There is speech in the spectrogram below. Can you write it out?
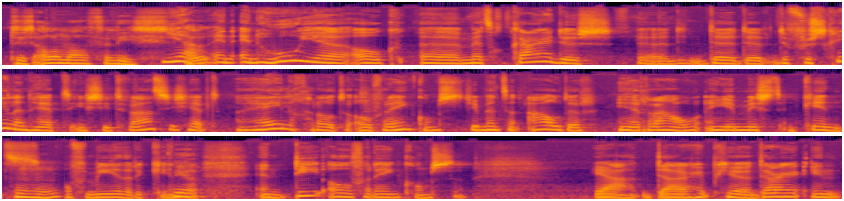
het is allemaal verlies. ja, en, en hoe je ook eh, met elkaar dus eh, de, de, de verschillen hebt in situaties. Je hebt een hele grote overeenkomst. Je bent een ouder in rouw en je mist een kind Mhm. of meerdere kinderen. Ja. En die overeenkomsten, ja, daar heb je, daarin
